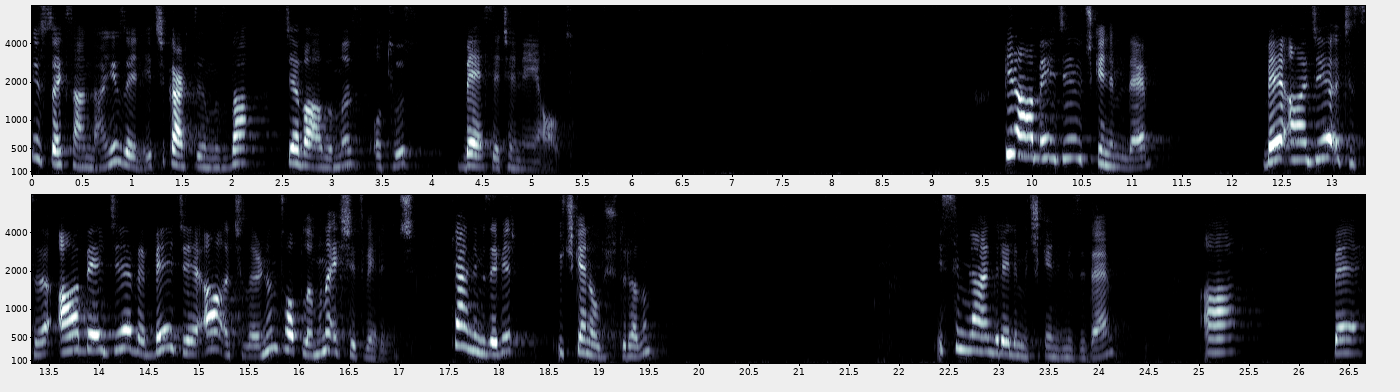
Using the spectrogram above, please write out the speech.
180'den 150'yi çıkarttığımızda cevabımız 30 B seçeneği oldu. Bir ABC üçgenimde BAC açısı ABC ve BCA açılarının toplamına eşit verilmiş. Kendimize bir üçgen oluşturalım. İsimlendirelim üçgenimizi de. A, B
